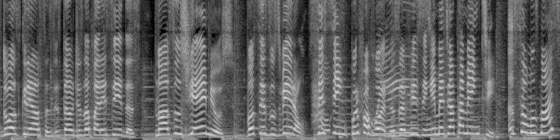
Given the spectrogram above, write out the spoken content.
Duas crianças estão desaparecidas. Nossos gêmeos. Vocês os viram? Se sim, por favor, nos avisem imediatamente. Somos nós?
